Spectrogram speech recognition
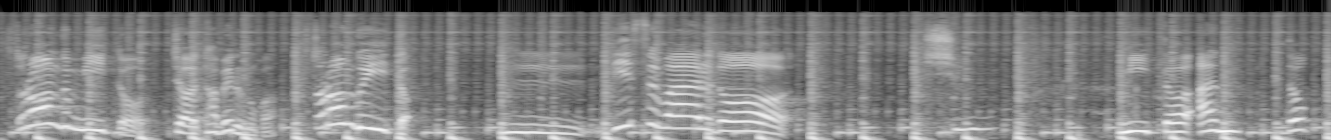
ストロングミート。じゃあ食べるのか？ストロングイート。うん。this world シュン。ミートアンド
